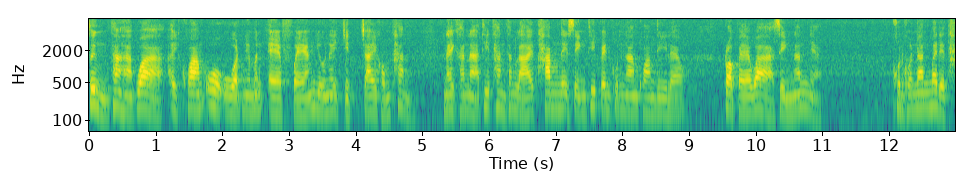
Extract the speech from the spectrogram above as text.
ซึ่งถ้าหากว่าไอ้ความโอ้อวดเนี่ยมันแอบแฝงอยู่ในจิตใจของท่าน ในขณะที่ท่านทั้งหลายทำในสิ่งที่เป็นคุณงามความดีแล้ว ก็แปลว่าสิ่งนั้นเนี่ย คนคนนั้นไม่ได้ท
